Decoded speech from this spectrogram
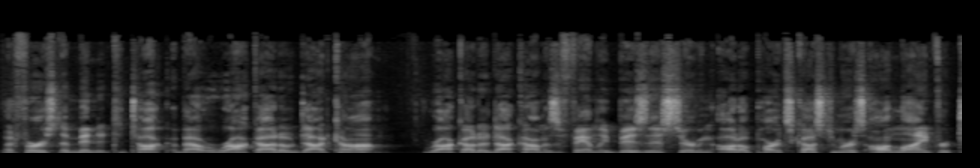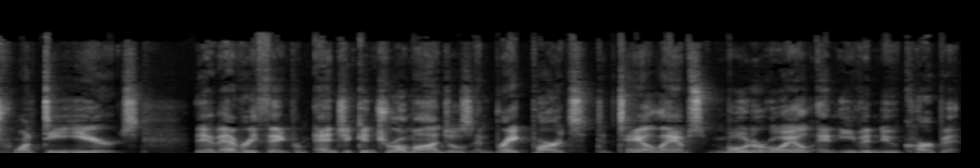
But first, a minute to talk about RockAuto.com. RockAuto.com is a family business serving auto parts customers online for 20 years. They have everything from engine control modules and brake parts to tail lamps, motor oil, and even new carpet.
